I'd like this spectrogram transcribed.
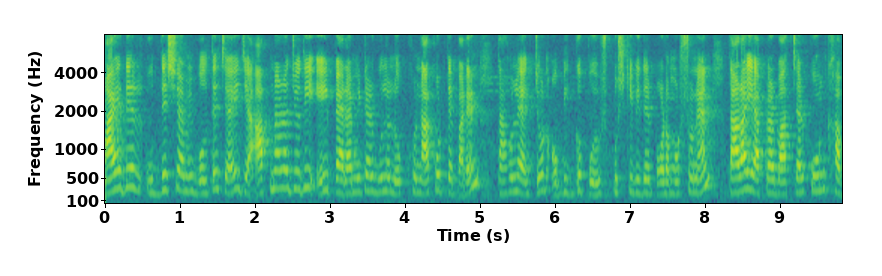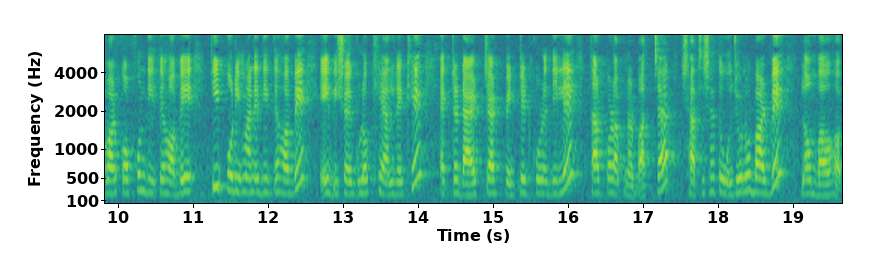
মায়েদের উদ্দেশ্যে আমি বলতে চাই যে আপনারা যদি এই প্যারামিটারগুলো লক্ষ্য না করতে পারেন তাহলে একজন অভিজ্ঞ পু- পুষ্টিবিদের পরামর্শ নেন, তারাই আপনার বাচ্চার কোন খাবার কখন দিতে হবে, কি পরিমাণে দিতে হবে, এই বিষয়গুলো খেয়াল রেখে একটা ডায়েট চার্ট পেন্টেড করে দিলে তারপর আপনার বাচ্চা সাথে সাথে ওজনও বাড়বে, লম্বাও হবে।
